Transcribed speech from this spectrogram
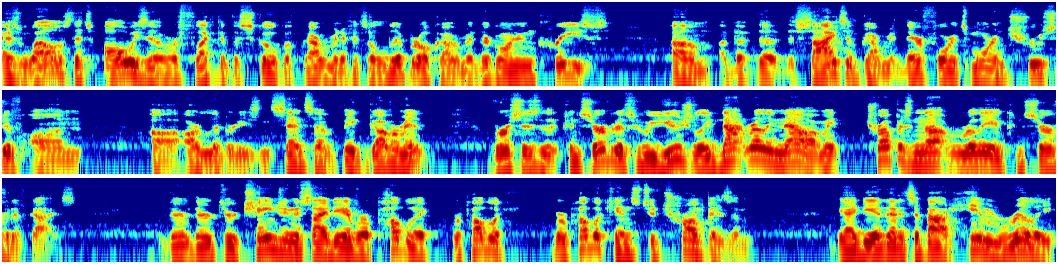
as well as that's always a reflect of the scope of government. If it's a liberal government, they're going to increase um, the, the, the size of government. Therefore, it's more intrusive on uh, our liberties in sense of big government versus the conservatives who usually not really now. I mean, Trump is not really a conservative, guys. They're they're they're changing this idea of republic republic Republicans to Trumpism, the idea that it's about him really,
